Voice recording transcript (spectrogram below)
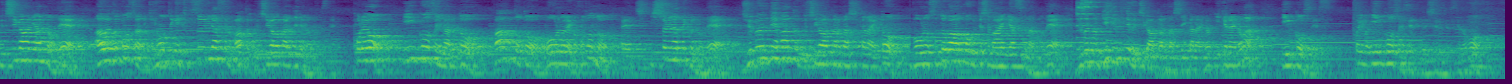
り内側にあるのでアウトコースは基本的に普通に出せるバットが内側から出るようなこれをインコースになるとバットとボールの例がほとんど、えー一緒になってくるので自分でバットを内側から出していかないとボールの外側をこう打ってしまいやすくなるので自分の技術で内側から出していかないのいけないのがインコースです。これ今インコースに設定してるんですけども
